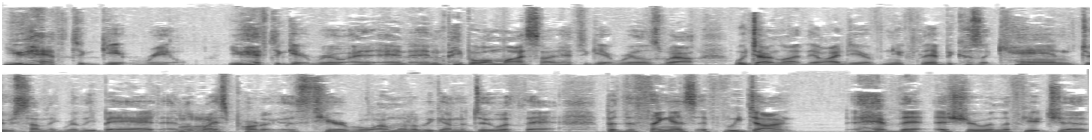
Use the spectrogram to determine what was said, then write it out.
you have to get real. You have to get real, and, and, and people on my side have to get real as well. We don't like the idea of nuclear because it can do something really bad, and the mm-hmm. waste product is terrible. And what are we going to do with that? But the thing is, if we don't have that issue in the future,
